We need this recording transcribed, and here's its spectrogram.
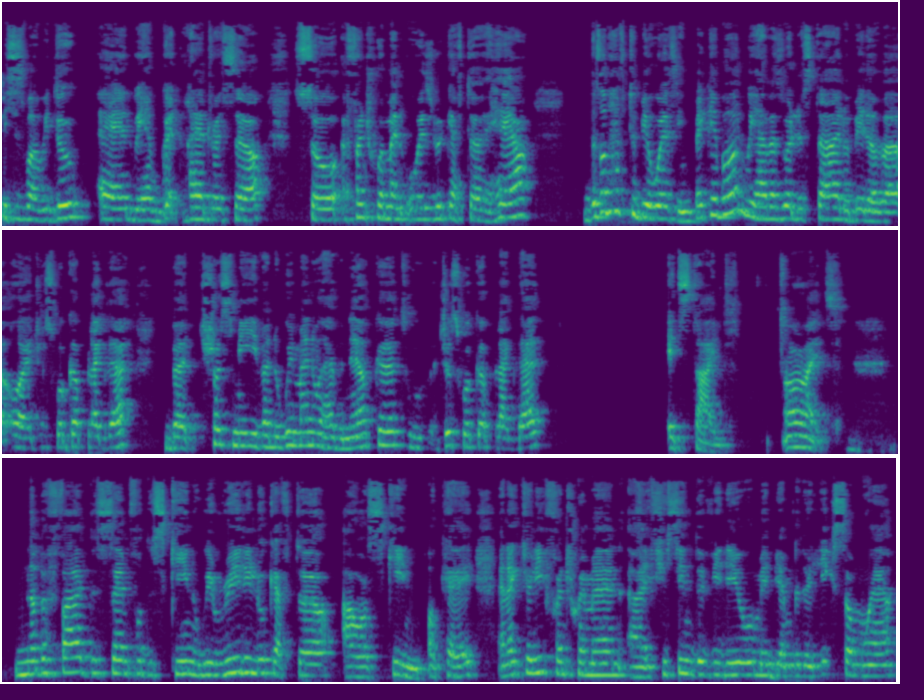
This is what we do, and we have great hairdresser. So a French woman always look after her hair. Doesn't have to be always impeccable. We have as well the style, a bit of a, oh, I just woke up like that. But trust me, even the women who have an haircut, who just woke up like that, it's styled. All right. Number five, the same for the skin. We really look after our skin, okay? And actually, French women, uh, if you've seen the video, maybe I'm going to leak somewhere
